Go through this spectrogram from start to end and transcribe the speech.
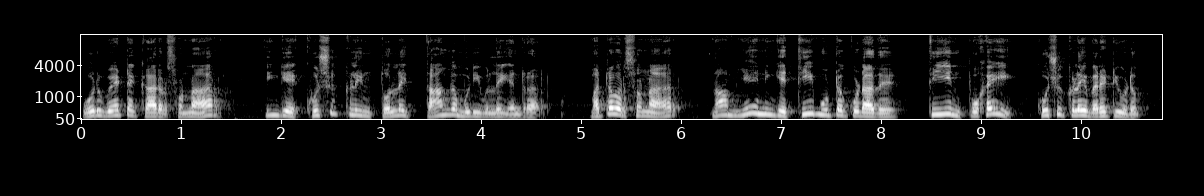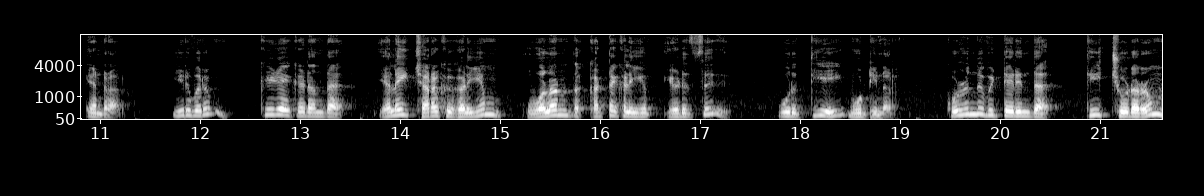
ஒரு வேட்டைக்காரர் சொன்னார் இங்கே கொசுக்களின் தொல்லை தாங்க முடியவில்லை என்றார். மற்றவர் சொன்னார் நாம் ஏன் இங்கே தீ மூட்டக்கூடாது? தீயின் புகை கொசுக்களை விரட்டிவிடும் என்றார். இருவரும் கீழே கிடந்த இலை சரகுகளையும் உலர்ந்த கட்டைகளையும் எடுத்து ஒரு தீயை மூட்டினர். கொழுந்து விட்டெறிந்த தீச்சுடரும்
